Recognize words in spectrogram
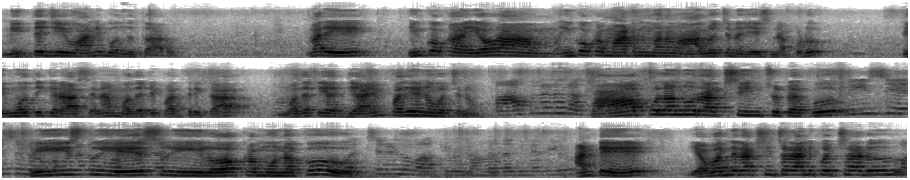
నిత్య జీవాన్ని పొందుతారు. మరి ఇంకొక యోహ ఇంకొక మాటను మనం ఆలోచన చేసినప్పుడు తిమోతికి రాసిన మొదటి పత్రిక మొదటి అధ్యాయం పదిహేను వచనం. పాపులను రక్ష పాపులను రక్షించుటకు క్రీస్తు యేసు ఈ లోకమునకు అంటే ఎవరిని రక్షించడానికి వచ్చాడు?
